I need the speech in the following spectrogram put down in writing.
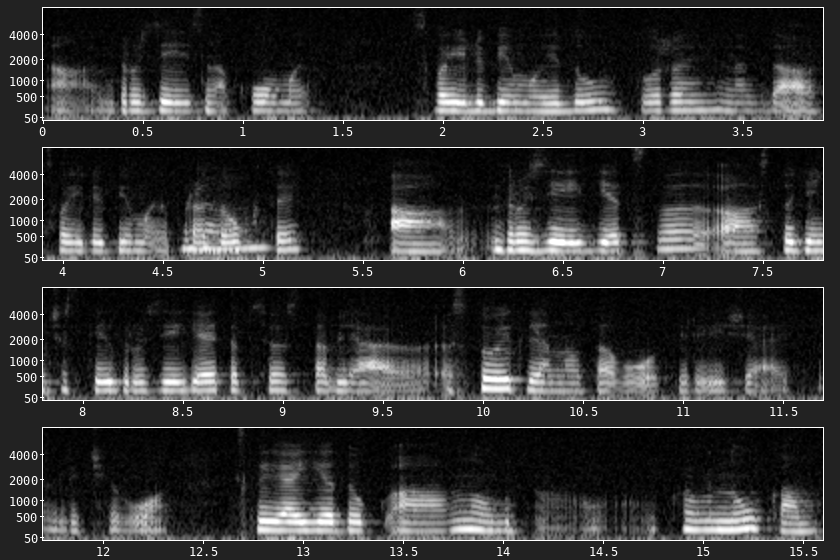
а, друзей, знакомых, свою любимую еду, тоже иногда свои любимые Да. продукты, а, друзей детства, студенческих друзей, я это все оставляю. Стоит ли оно того переезжать, для чего? Если я еду ну, к внукам,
